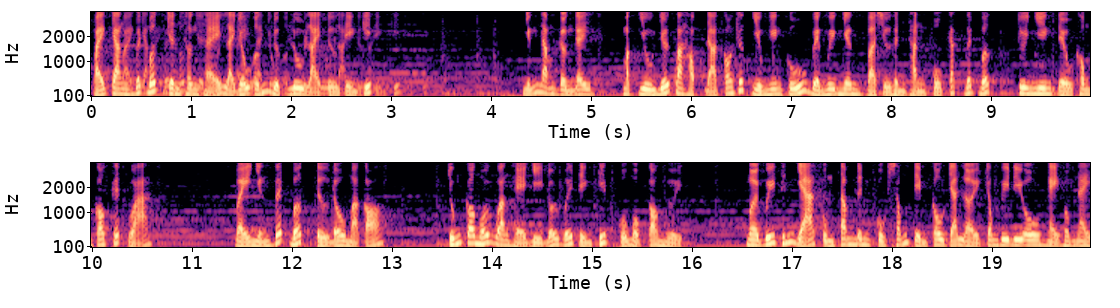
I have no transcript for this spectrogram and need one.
phải chăng vết bớt trên thân thể là dấu ấn được lưu lại từ tiền kiếp? Những năm gần đây, mặc dù giới khoa học đã có rất nhiều nghiên cứu về nguyên nhân và sự hình thành của các vết bớt, tuy nhiên đều không có kết quả. Vậy những vết bớt từ đâu mà có? Chúng có mối quan hệ gì đối với tiền kiếp của một con người? Mời quý thính giả cùng tâm linh cuộc sống tìm câu trả lời trong video ngày hôm nay.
